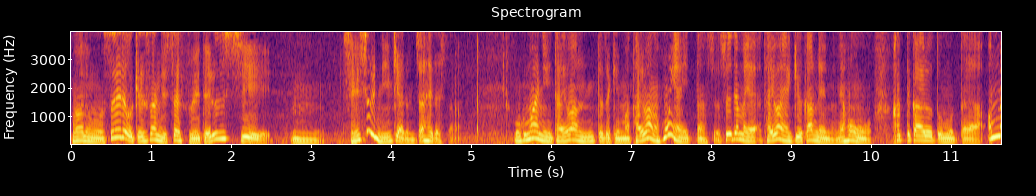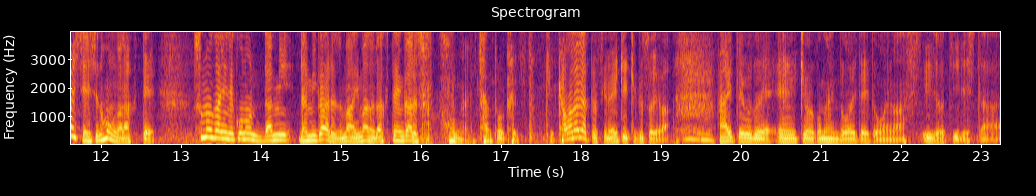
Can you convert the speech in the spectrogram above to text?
まあでも、それでお客さん実際増えてるし、うん。選手より人気あるんじゃ下手したら。僕前に台湾に行った時に、まあ、台湾の本屋に行ったんですよ。それでも台湾野球関連のね、本を買って帰ろうと思ったら、あんまり選手の本がなくて、その代わりね、このラミ、ラミガールズ、まあ今の楽天ガールズの本がね、ちゃんと置かれてたっていう。買わなかったですけどね、結局それは。はい、ということで、えー、今日はこの辺で終わりたいと思います。以上 T でした。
